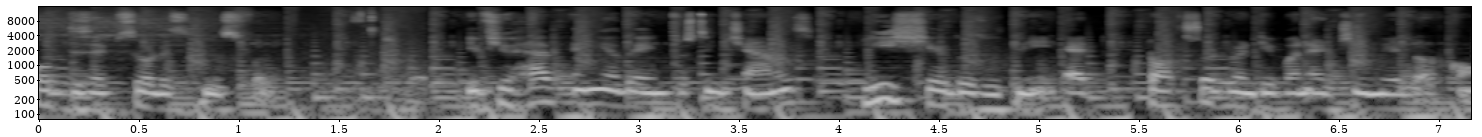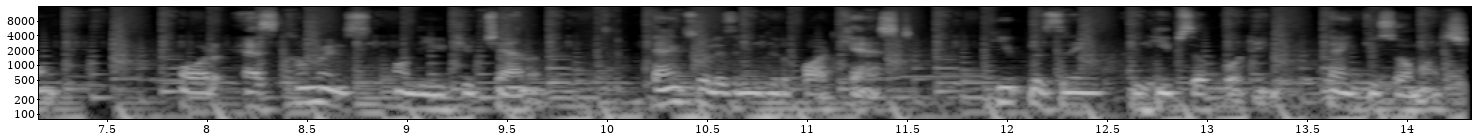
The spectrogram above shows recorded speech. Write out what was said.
Hope this episode is useful. If you have any other interesting channels, please share those with me at talkstore21 at gmail.com or as comments on the YouTube channel. Thanks for listening to the podcast. Keep listening and keep supporting. Thank you so much.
